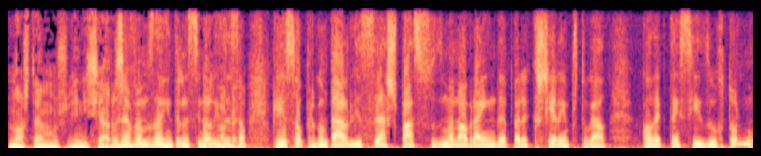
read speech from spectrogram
nós estamos a iniciar. Um... Já vamos à internacionalização. Ah, okay. Queria só perguntar-lhe se há espaço de manobra ainda para crescer em Portugal. Qual é que tem sido o retorno?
